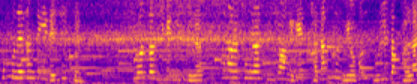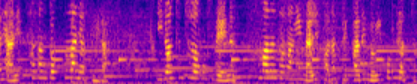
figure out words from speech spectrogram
폭군의 상징이 된 시스템. 기원전 221년 천하를 통일한 진시황에게 가장 큰 위협은 물리적 반란이 아닌 사상적 혼란이었습니다. 이전 춘추전국 시대에는 수많은 사상이 난립하는 백가직 명이 꼽혔죠.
